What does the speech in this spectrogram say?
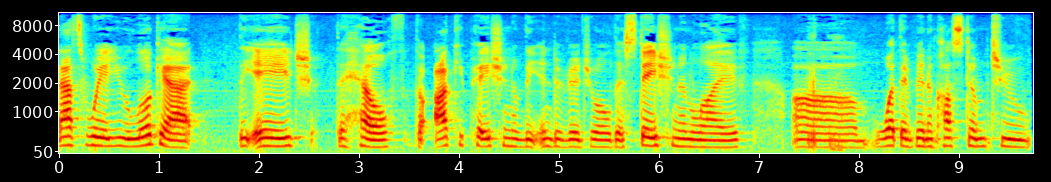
That's where you look at the age, the health, the occupation of the individual, their station in life, um, what they've been accustomed to,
